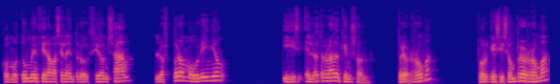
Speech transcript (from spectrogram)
como tú mencionabas en la introducción, Sam, los pro Mourinho y el otro lado, ¿quién son? ¿Pro Roma? Porque si son pro Roma,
